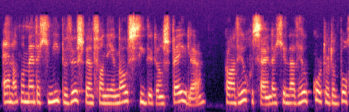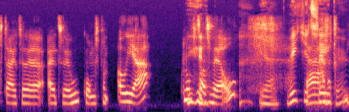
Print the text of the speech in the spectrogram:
En op het moment dat je niet bewust bent van die emoties die er dan spelen, kan het heel goed zijn dat je inderdaad heel kort door de bocht uit de, uit de hoek komt van, oh ja, klopt dat wel? Ja, weet je het zeker?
